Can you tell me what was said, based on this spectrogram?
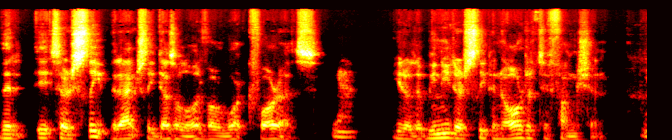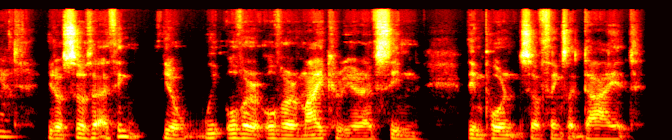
that it's our sleep that actually does a lot of our work for us. Yeah. You know, that we need our sleep in order to function. Yeah. You know, so I think, you know, we over over my career, I've seen the importance of things like diet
